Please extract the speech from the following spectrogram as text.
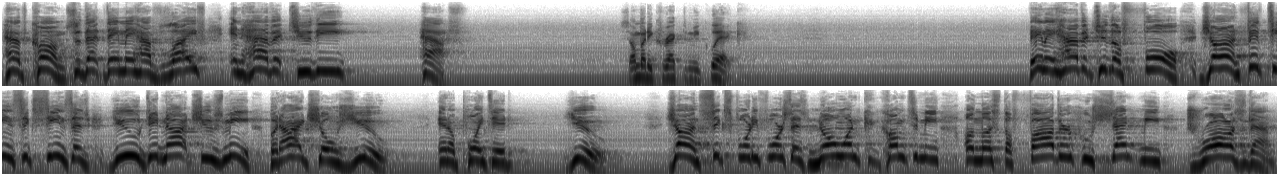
have come so that they may have life and have it to the half. Somebody corrected me quick. They may have it to the full. John 15, 16 says, You did not choose me, but I chose you and appointed you. John 6 44 says, No one can come to me unless the Father who sent me draws them,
